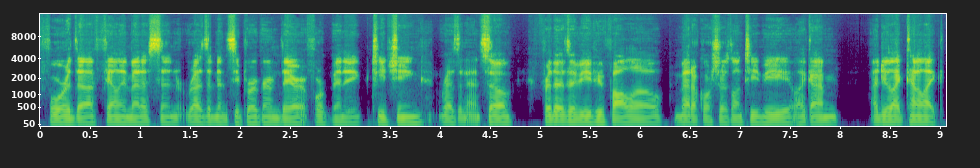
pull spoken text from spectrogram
for the family medicine residency program there at Fort Benning, teaching residents. So for those of you who follow medical shows on TV, like I'm, I do like kind of like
